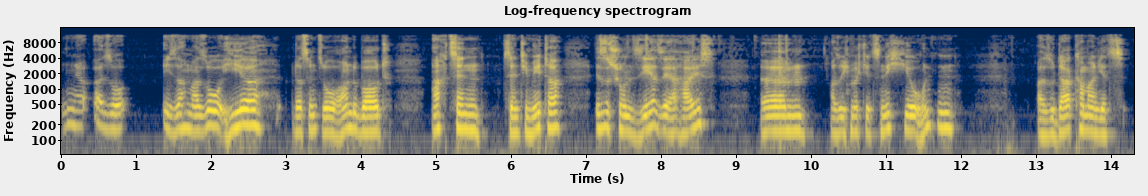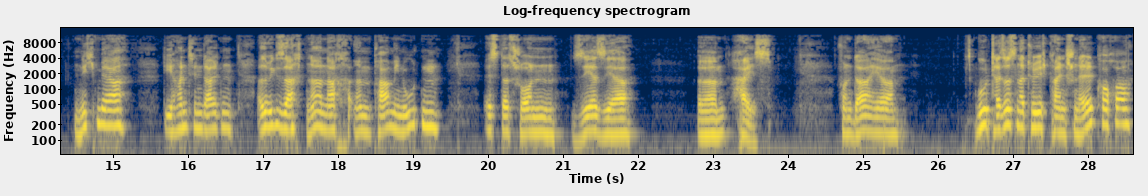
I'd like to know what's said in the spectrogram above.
Ja, also ich sag mal so, hier, das sind so roundabout 18 Zentimeter, ist es schon sehr, sehr heiß. Ähm, also ich möchte jetzt nicht hier unten also da kann man jetzt nicht mehr die Hand hinhalten. Also wie gesagt, ne, nach ein paar Minuten ist das schon sehr, sehr ähm, heiß. Von daher, gut, das ist natürlich kein Schnellkocher.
